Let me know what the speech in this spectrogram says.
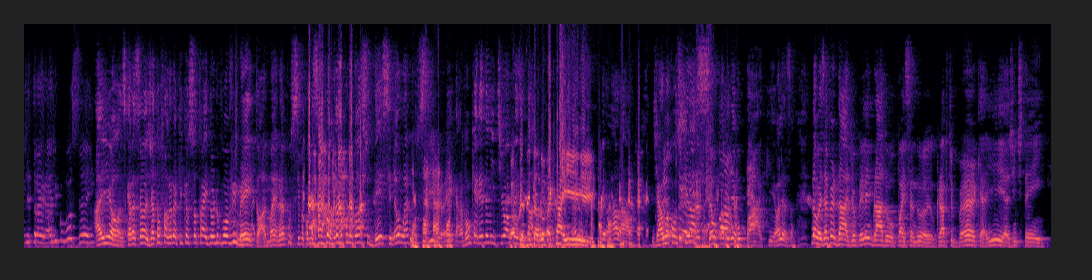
De trairagem com você, hein? Aí, ó, os caras já estão falando aqui que eu sou traidor do movimento, ó, mas não é possível. Começar um programa com um negócio desse não é possível, hein, cara? Vão querer demitir o O apresentador. apresentador vai cair. Olha lá, já é uma conspiração para me derrubar aqui, olha só. Não, mas é verdade, eu bem lembrado, o Pai Sandu, o Kraftwerk aí, a gente tem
